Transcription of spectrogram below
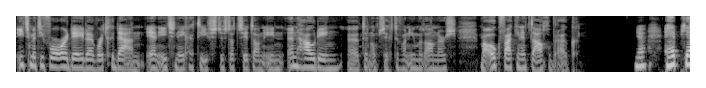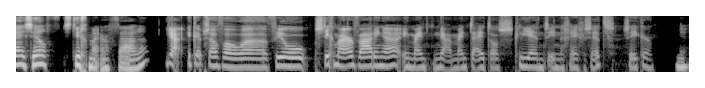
iets met die vooroordelen wordt gedaan en iets negatiefs. Dus dat zit dan in een houding uh, ten opzichte van iemand anders, maar ook vaak in het taalgebruik. Ja. Heb jij zelf stigma ervaren? Ja, ik heb zelf al uh, veel stigma-ervaringen in mijn, ja, mijn tijd als cliënt in de GGZ, zeker. Ja.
